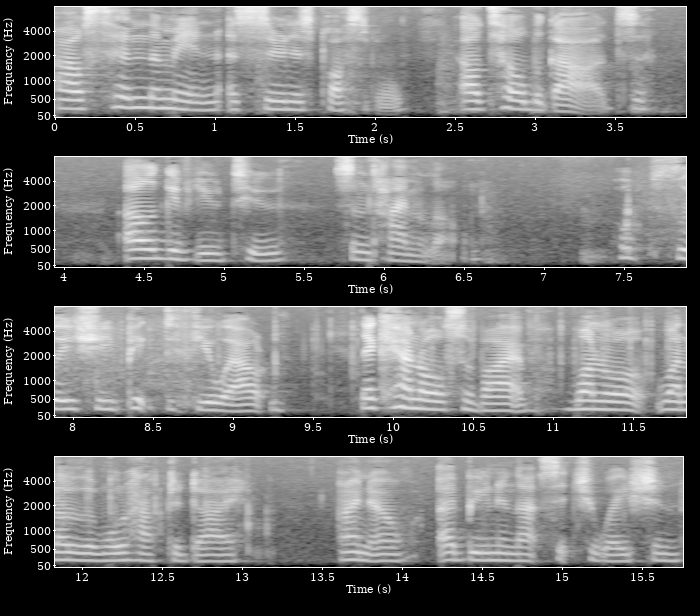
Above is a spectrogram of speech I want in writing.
I'll send them in as soon as possible. I'll tell the guards. I'll give you two some time alone. Hopefully, she picked a few out. They can't all survive. One or one of them will have to die. I know. I've been in that situation.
